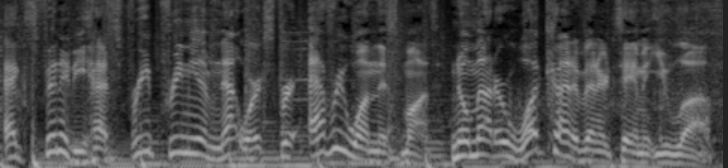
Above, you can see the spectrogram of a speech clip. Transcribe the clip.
Xfinity has free premium networks for everyone this month, no matter what kind of entertainment you love.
